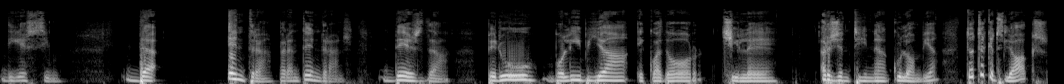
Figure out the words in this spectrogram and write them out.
diguéssim, de, entre, per entendre'ns, des de Perú, Bolívia, Equador, Xile, Argentina, Colòmbia, tots aquests llocs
